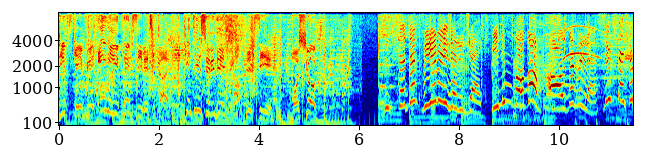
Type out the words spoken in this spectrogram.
Cips keyfi en iyi Pepsi ile çıkar. Getir şeridi kap Pepsi'yi. Boş yok. Süpsede film izlenecek. Benim babam aldı bile. Süper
